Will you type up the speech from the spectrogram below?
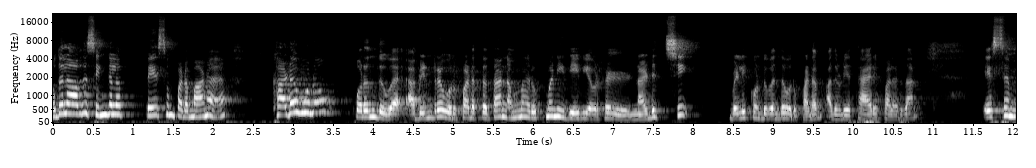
முதலாவது சிங்கள பேசும் படமான கடவுளும் பொறந்துவ அப்படின்ற ஒரு படத்தை தான் நம்ம ருக்மணி தேவி அவர்கள் நடித்து வெளிக்கொண்டு வந்த ஒரு படம். அதனுடைய தயாரிப்பாளர் தான் எஸ் எம்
